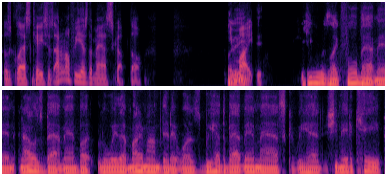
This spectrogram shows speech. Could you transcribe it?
those glass cases. I don't know if he has the mask up though. He but might. He, he was like full Batman, and I was Batman. But the way that my mom did it was we had the Batman mask. We had she made a cape,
